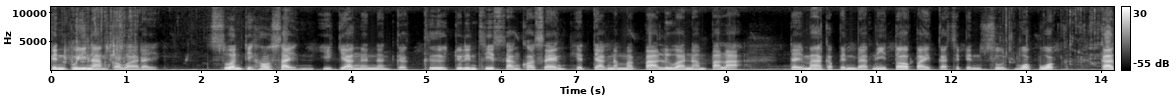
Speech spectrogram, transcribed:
เป็นปุ๋ยน้ำกว่าได้ส่วนที่เฮาใส่อีกอย่างหนึ่งนั่นก็คือจุลินทรีย์สังเคราะห์แสงเห็ดจากน้ำมักปลาหรือว่าน้ำปลาละได้มากก็เป็นแบบนี้ต่อไปก็จะเป็นสูตรบวกบวกการ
